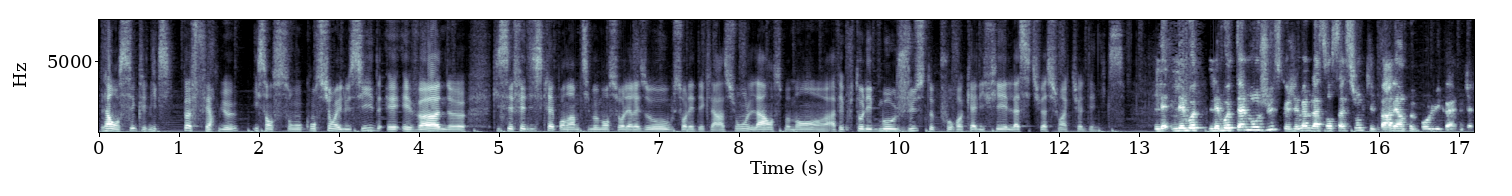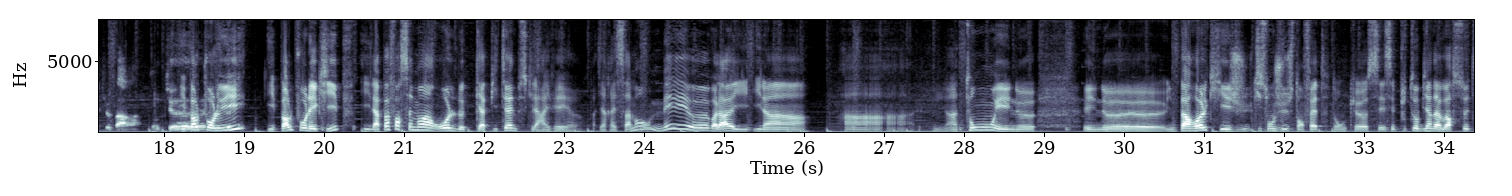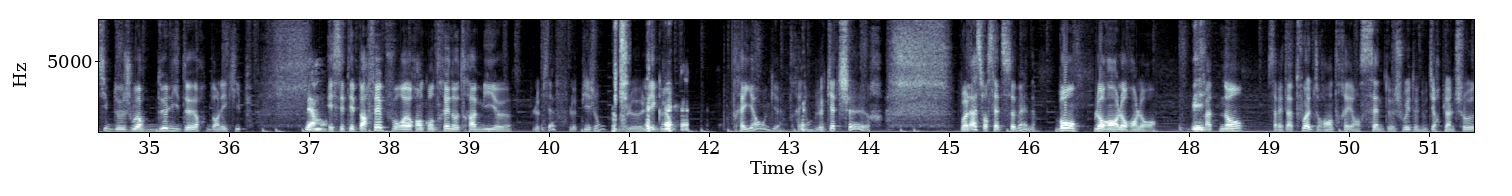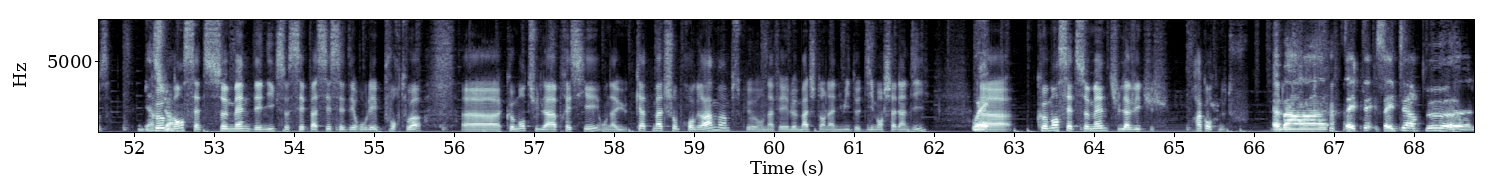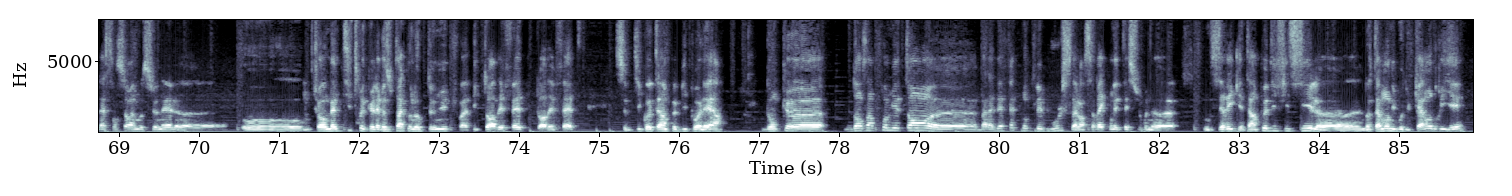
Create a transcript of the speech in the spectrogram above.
Là, on sait que les Knicks peuvent faire mieux. Ils s'en sont conscients et lucides. Et Evan, euh, qui s'est fait discret pendant un petit moment sur les réseaux ou sur les déclarations, là, en ce moment, euh, avait plutôt les mots justes pour qualifier la situation actuelle des Knicks. Les, les mots, les mots tellement justes que j'ai même la sensation qu'il parlait un peu pour lui quand même quelque part. hein. Donc, euh, Il parle pour lui, il parle pour l'équipe. Il n'a pas forcément un rôle de capitaine, puisqu'il est arrivé on va dire récemment, mais euh, voilà, il, il a un, un- un ton et une, une, euh, une parole qui, est qui sont justes en fait. Donc euh, c'est plutôt bien d'avoir ce type de joueur, de leader dans l'équipe. clairement. Et c'était parfait pour euh, rencontrer notre ami euh, le piaf, le pigeon, le l'aiglon, Trey Young, Trae Young, le catcher. Voilà sur cette semaine. Bon, Laurent, Laurent, Laurent. Oui. Maintenant, ça va être à toi de rentrer en scène, de jouer, de nous dire plein de choses. Bien sûr. comment cette semaine des Knicks s'est passée, s'est déroulée pour toi Euh, Comment tu l'as apprécié On a eu quatre matchs au programme, hein, parce qu'on avait le match dans la nuit de dimanche à lundi. Ouais. Euh, comment cette semaine tu l'as vécu Raconte-nous tout. Eh ben, ça a été, ça a été un peu euh, l'ascenseur émotionnel au, tu vois, au même titre que les résultats qu'on a obtenus. Tu vois, victoire-défaite, victoire-défaite. Ce petit côté un peu bipolaire. Donc, dans un premier temps, euh, bah, la défaite contre les Bulls. Alors, c'est vrai qu'on était sur une, une série qui était un peu difficile, euh, notamment au niveau du calendrier.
